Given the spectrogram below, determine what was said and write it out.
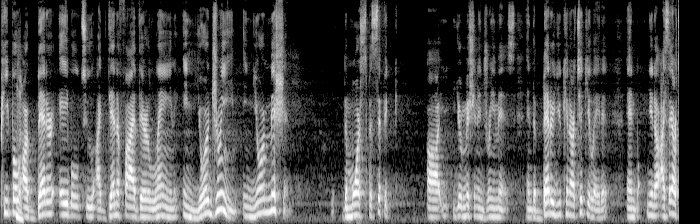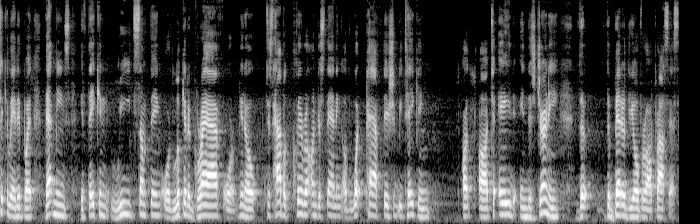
People are better able to identify their lane in your dream, in your mission, the more specific uh, your mission and dream is, and the better you can articulate it. And you know, I say articulate it, but that means if they can read something or look at a graph or you know just have a clearer understanding of what path they should be taking uh, uh, to aid in this journey, the the better the overall process.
